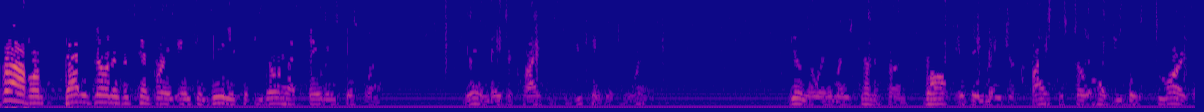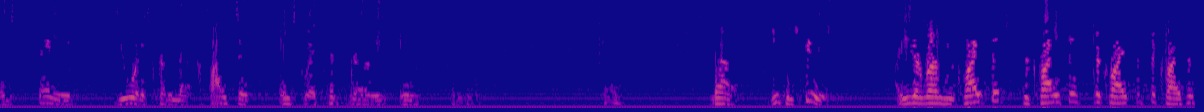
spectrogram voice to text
problem. That is known as a temporary inconvenience. If you don't have savings, guess what? You're in a major crisis you can't get to work. You don't know where the money's coming from. That is a major crisis. So had you been smart and saved, you would have turned that crisis into a temporary inconvenience. Okay? Now, you can choose. Are you going to run from crisis to crisis to crisis to crisis,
